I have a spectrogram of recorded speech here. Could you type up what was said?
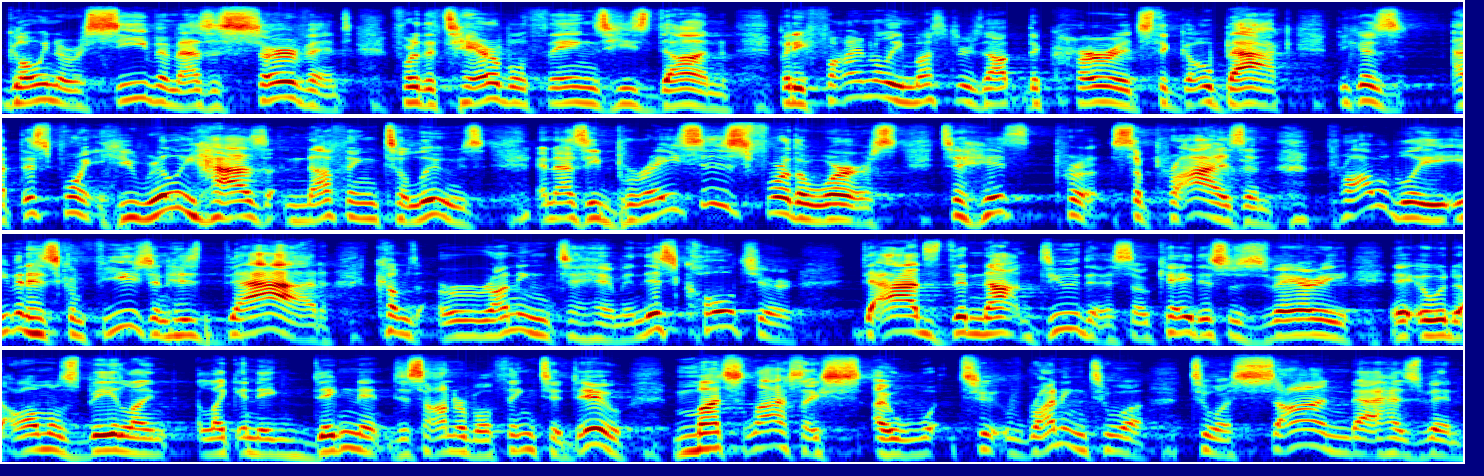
going to receive him as a servant for the terrible things he's done, but he finally musters up the courage to go back because at this point, he really has nothing to lose. And as he braces for the worst, to his pr- surprise and probably even his confusion, his dad comes running to him. In this culture, dads did not do this okay? This was very it would almost be like like an indignant dishonorable thing to do much less I, a, to running to a to a son that has been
